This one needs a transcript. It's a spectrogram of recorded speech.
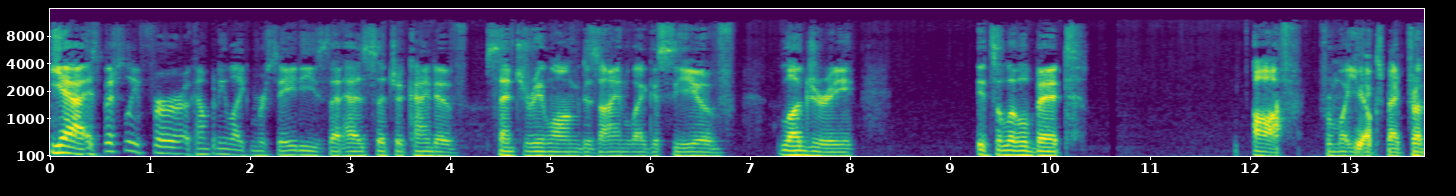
yeah, especially for a company like Mercedes that has such a kind of century long design legacy of luxury, it's a little bit off from what you'd yep. expect from.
